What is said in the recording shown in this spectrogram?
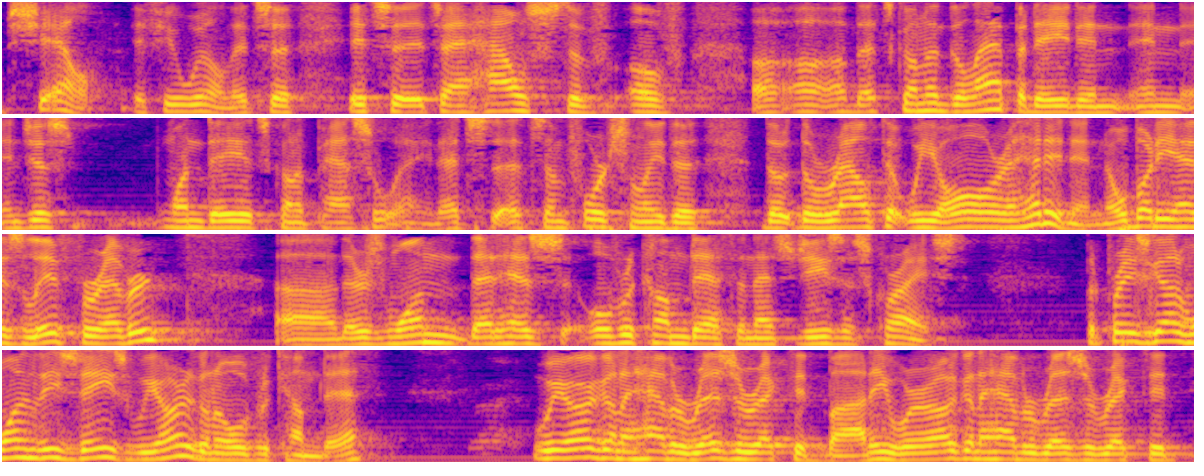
shell, if you will. It's a, it's a, it's a house of, of, uh, uh, that's going to dilapidate and, and, and just one day it's going to pass away. That's, that's unfortunately the, the, the, route that we all are headed in. Nobody has lived forever. Uh, there's one that has overcome death, and that's Jesus Christ. But praise God, one of these days we are going to overcome death. We are going to have a resurrected body. We are going to have a resurrected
